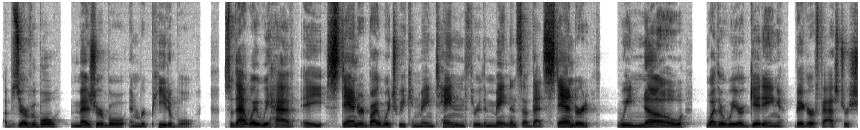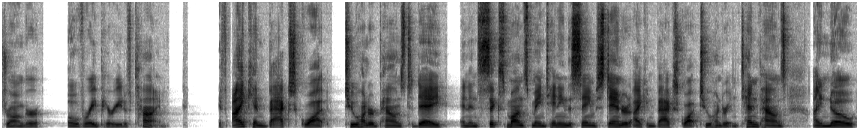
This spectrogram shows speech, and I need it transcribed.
observable, measurable, and repeatable. So that way we have a standard by which we can maintain, and through the maintenance of that standard, we know whether we are getting bigger, faster, stronger over a period of time. If I can back squat 200 pounds today, and in six months, maintaining the same standard, I can back squat 210 pounds, I know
